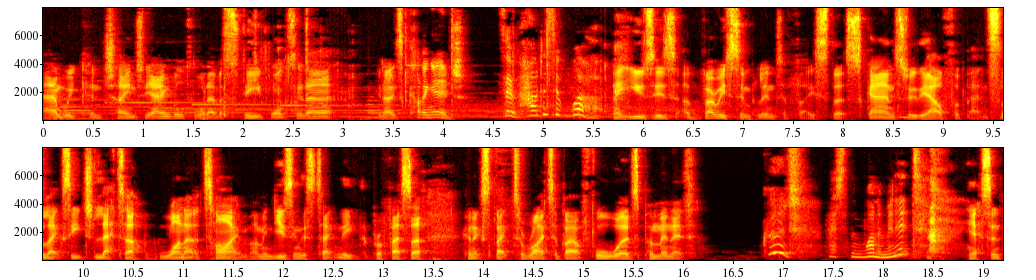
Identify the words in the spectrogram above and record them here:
and we can change the angle to whatever Steve wants it at. You know, it's cutting edge. So, how does it work? It uses a very simple interface that scans through the alphabet and selects each letter one at a time. I mean, using this technique, the professor can expect to write about four words per minute. Good. Better than one a minute. Yes, and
